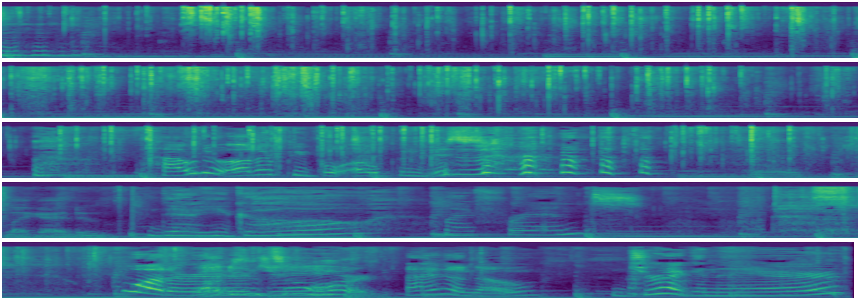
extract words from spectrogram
How do other people open this? Oh, just like I do. there you go, my friends. Water Why energy. so? I don't know. Dragonair.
